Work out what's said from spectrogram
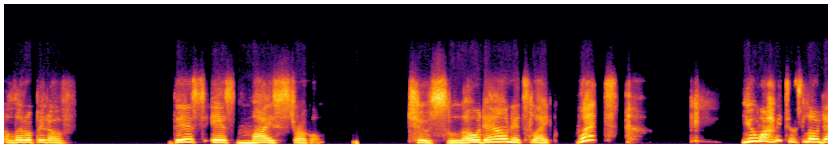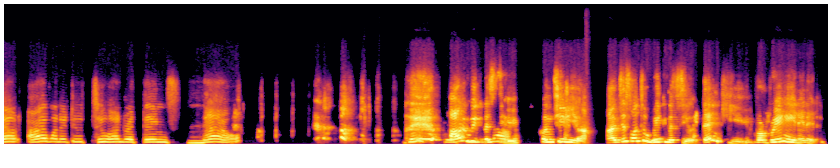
a little bit of this is my struggle to slow down. It's like, what? You want me to slow down? I want to do 200 things now. I witness you. Continue. I just want to witness you. Thank you for bringing it in.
